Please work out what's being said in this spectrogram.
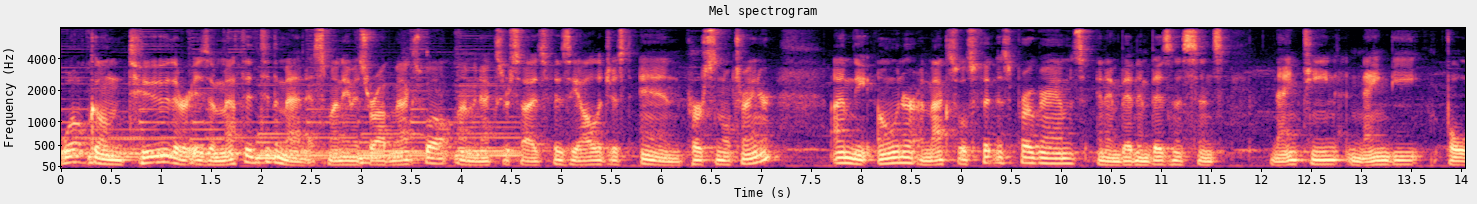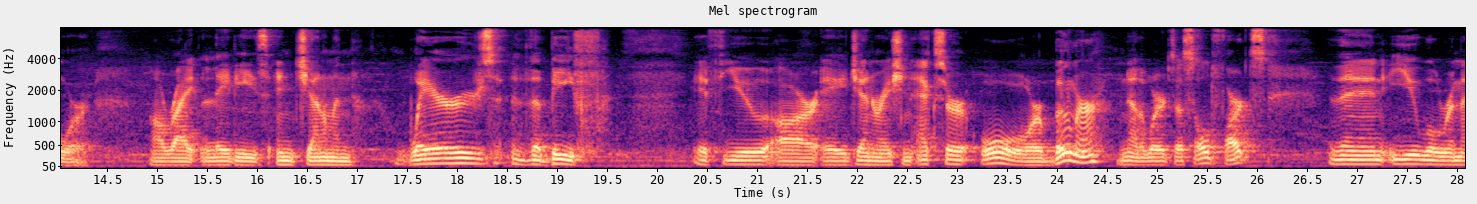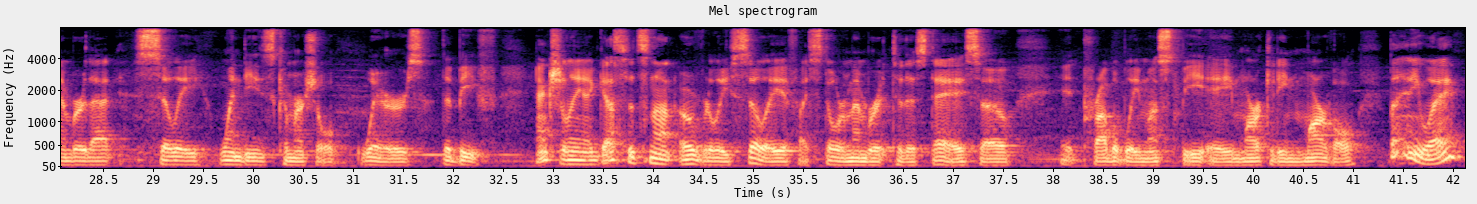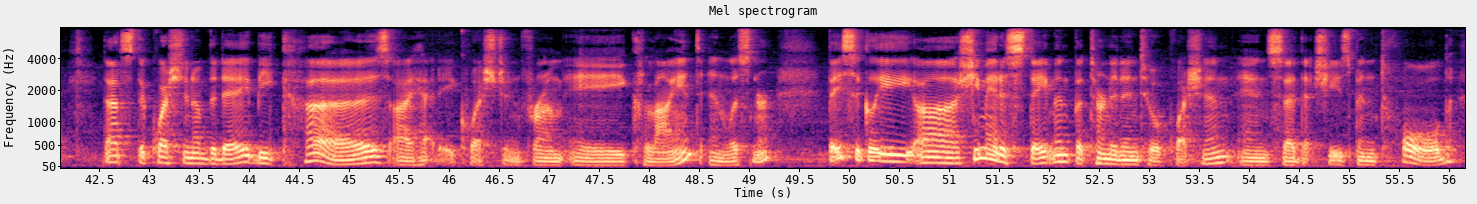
Welcome to There is a Method to the Madness. My name is Rob Maxwell. I'm an exercise physiologist and personal trainer. I'm the owner of Maxwell's Fitness Programs and I've been in business since 1994. All right, ladies and gentlemen, where's the beef? If you are a Generation Xer or Boomer, in other words, us old farts, then you will remember that silly Wendy's commercial, Where's the Beef? Actually, I guess it's not overly silly if I still remember it to this day, so it probably must be a marketing marvel. But anyway, that's the question of the day because I had a question from a client and listener. Basically, uh, she made a statement but turned it into a question and said that she's been told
